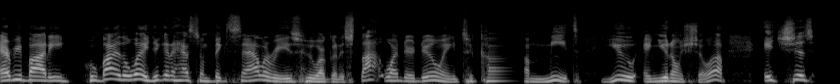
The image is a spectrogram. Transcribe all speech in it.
everybody who by the way you're going to have some big salaries who are going to stop what they're doing to come meet you and you don't show up it's just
